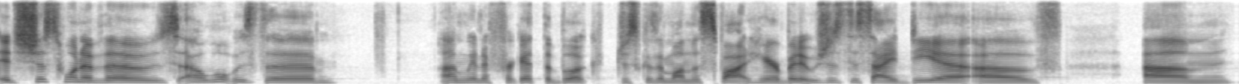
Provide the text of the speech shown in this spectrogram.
It's just one of those. Uh, what was the? I'm going to forget the book just because I'm on the spot here, but it was just this idea of um,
